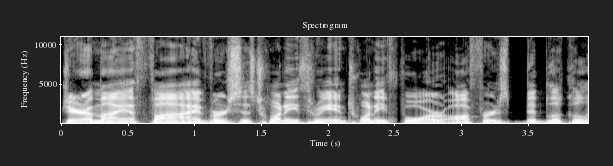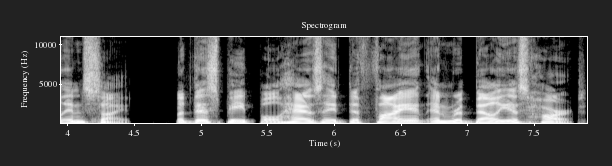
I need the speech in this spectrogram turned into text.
Jeremiah 5, verses 23 and 24, offers biblical insight. But this people has a defiant and rebellious heart.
